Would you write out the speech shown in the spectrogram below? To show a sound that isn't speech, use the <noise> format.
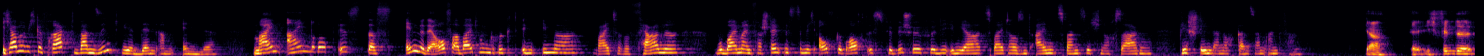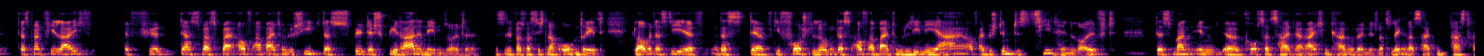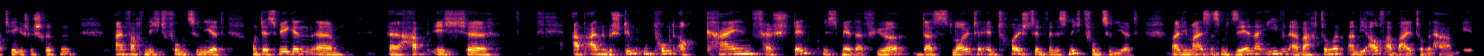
Ich habe mich gefragt, wann sind wir denn am Ende? Mein Eindruck ist, das Ende der Aufarbeitung rückt in immer weitere Ferne, wobei mein Verständnis ziemlich aufgebraucht ist für Bischöfe, die im Jahr 2021 noch sagen, wir stehen da noch ganz am Anfang. Ja, äh, ich finde, dass man vielleicht für das, was bei Aufarbeitung geschieht, das Bild der Spirale nehmen sollte. Das ist etwas, was sich nach oben dreht. Ich glaube, dass die, dass der, die Vorstellung, dass Aufarbeitung linear auf ein bestimmtes Ziel hinläuft, dass man in äh, kurzer Zeit erreichen kann oder in etwas längerer Zeit mit ein paar strategischen Schritten einfach nicht funktioniert. Und deswegen äh, äh, habe ich äh, ab einem bestimmten Punkt auch kein Verständnis mehr dafür, dass Leute enttäuscht sind, wenn es nicht funktioniert, weil die meistens mit sehr naiven Erwartungen an die Aufarbeitungen herangehen.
